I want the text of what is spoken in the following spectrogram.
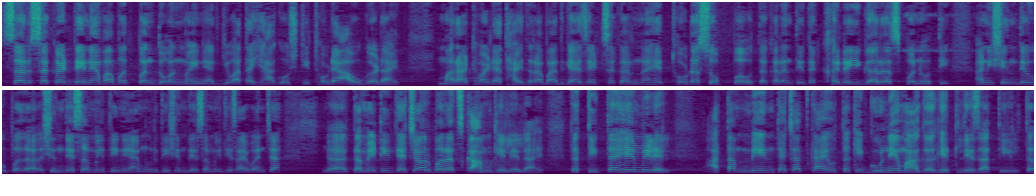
सरसकट देण्याबाबत पण दोन महिन्यात घेऊ. आता ह्या गोष्टी थोड्या अवघड आहेत. मराठवाड्यात हैदराबाद गॅझेटचं करणं हे थोडं सोपं होतं कारण तिथे खरी गरज पण होती. आणि शिंदे उप शिंदे समितीने न्यायमूर्ती शिंदे समिती साहेबांच्या कमिटीने त्याच्यावर बरंच काम केलेलं आहे. तर तिथं हे मिळेल. आता मेन त्याच्यात काय होतं की गुन्हे मागं घेतले जातील. तर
